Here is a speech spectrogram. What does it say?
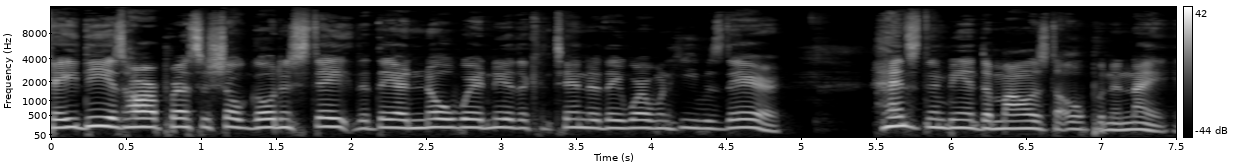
KD is hard pressed to show Golden State that they are nowhere near the contender they were when he was there. Hence, them being demolished to open the night.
